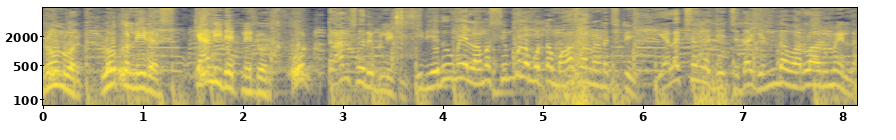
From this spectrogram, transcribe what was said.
ground work local leaders candidate network transferability இது எதுவுமே இல்லாம சிம்பிள மட்டும் மாசா நினைச்சிட்டு எலெக்ஷன்ல ஜெயிச்சதா எந்த வரலாறுமே இல்ல.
